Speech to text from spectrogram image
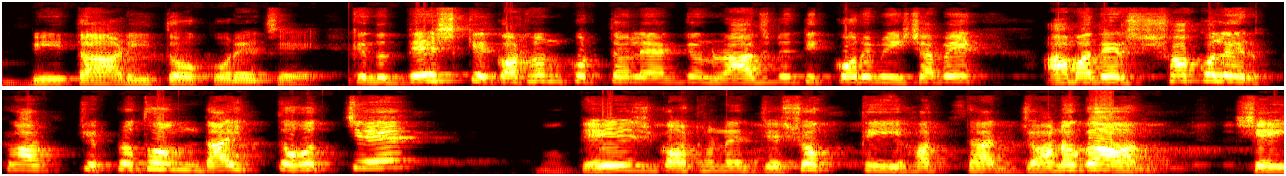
বিতাড়িত করেছে। কিন্তু দেশকে গঠন করতে হলে একজন রাজনৈতিক কর্মী হিসাবে আমাদের সকলের প্রথম দায়িত্ব হচ্ছে দেশ গঠনের যে শক্তি, অর্থাৎ জনগণ, সেই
